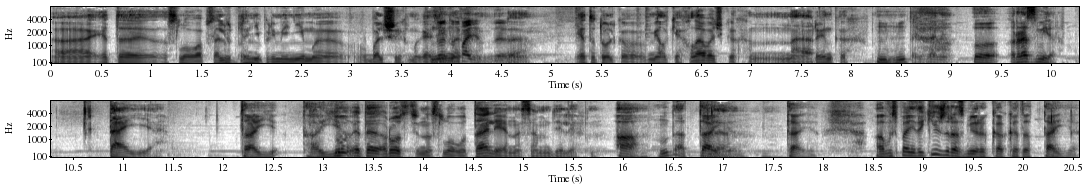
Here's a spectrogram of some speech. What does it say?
это слово абсолютно неприменимо в больших магазинах. Ну, понятно, да. Это только в мелких лавочках, на рынках и так далее. э, размер. Тайя. Тайя. Тайя. Ну, это родственно слову талия, на самом деле. А, ну да, тайя. Тайя. А в Испании такие же размеры, как это тайя?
